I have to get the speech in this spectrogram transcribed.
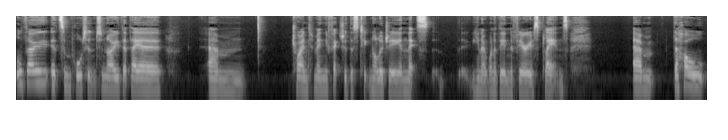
although it's important to know that they are um, trying to manufacture this technology and that's, you know, one of their nefarious plans, um, the whole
